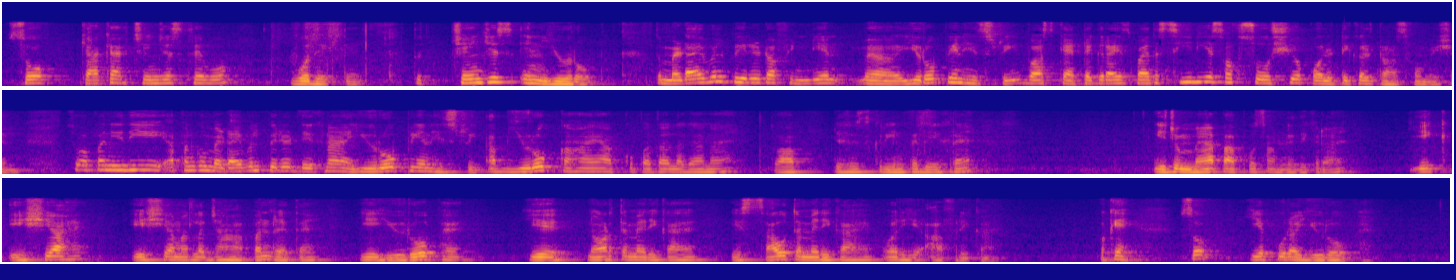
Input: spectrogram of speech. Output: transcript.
सो so, क्या क्या चेंजेस थे वो? वो देखते हैं। तो changes in Europe The medieval period of Indian uh, European history was categorized by the series of socio-political transformation. So अपन यदि अपन को medieval period देखना है यूरोपियन हिस्ट्री अब यूरोप कहाँ है आपको पता लगाना है? तो आप जैसे स्क्रीन पे देख रहे हैं ये जो मैप आपको सामने दिख रहा है एक एशिया है। एशिया मतलब जहाँ अपन रहते हैं ये यूरोप है। ये नॉर्थ अमेरिका है ये साउथ अमेरिका है और ये अफ्रीका है। ओके? सो ये पूरा यूरोप है।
